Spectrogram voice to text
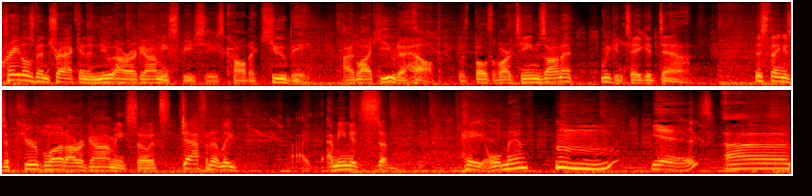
Cradle's been tracking a new Aragami species called a Kyuubi. I'd like you to help. With both of our teams on it, we can take it down. This thing is a pure-blood Aragami, so it's definitely... I, I mean, it's... Uh, hey, old man? Hmm? Yes? Uh,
